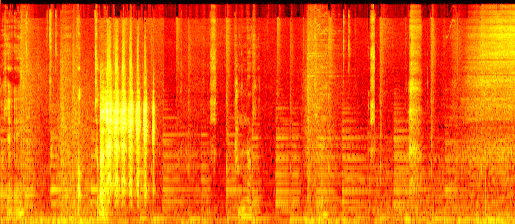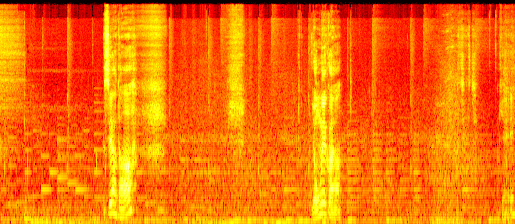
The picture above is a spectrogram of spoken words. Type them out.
오케이. 어, 잠깐만. 당나귀. 쎄하다. 영웅일 거야. 그치, 그치. 오케이.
